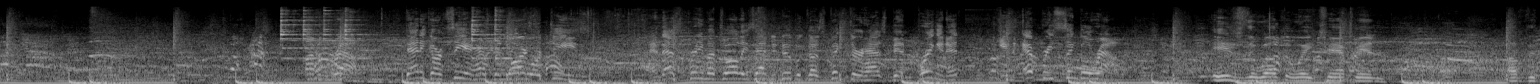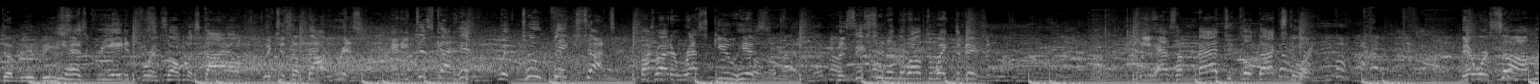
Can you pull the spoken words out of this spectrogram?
Bottom of the round. Danny Garcia has been large Ortiz, and that's pretty much all he's had to do because Victor has been bringing it in every single round. Is the welterweight champion of the He WBC. has created for himself a style which is about risk, and he just got hit with two big shots try to rescue his position in the welterweight division. He has a magical backstory. There were some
